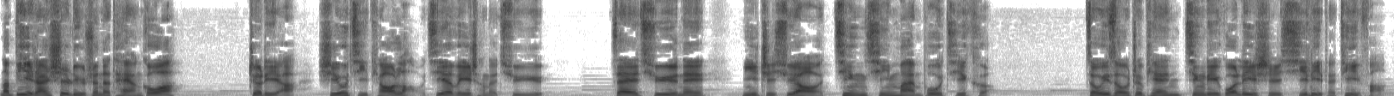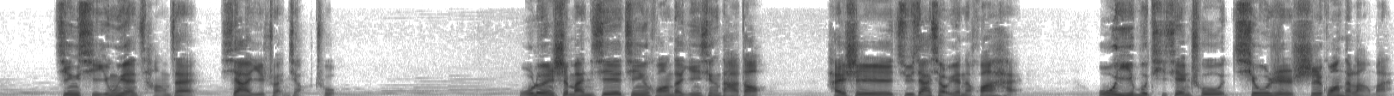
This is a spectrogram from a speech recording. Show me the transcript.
那必然是旅顺的太阳沟啊！这里啊是有几条老街围成的区域，在区域内你只需要静心漫步即可，走一走这片经历过历史洗礼的地方，惊喜永远藏在。下一转角处，无论是满街金黄的银杏大道，还是居家小院的花海，无一不体现出秋日时光的浪漫。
